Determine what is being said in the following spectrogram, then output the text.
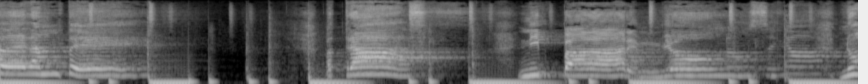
adelante ni para dar envión. No,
